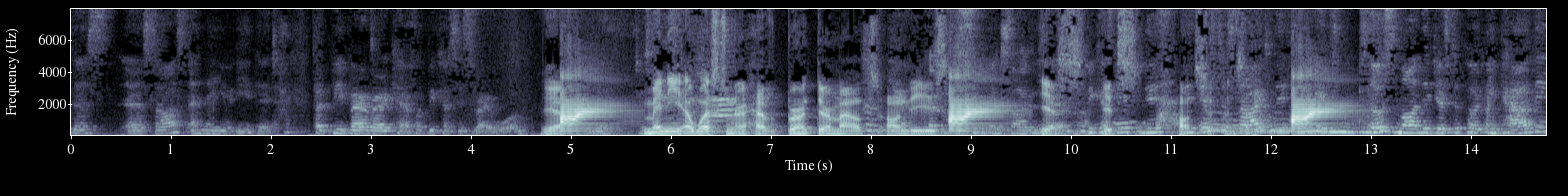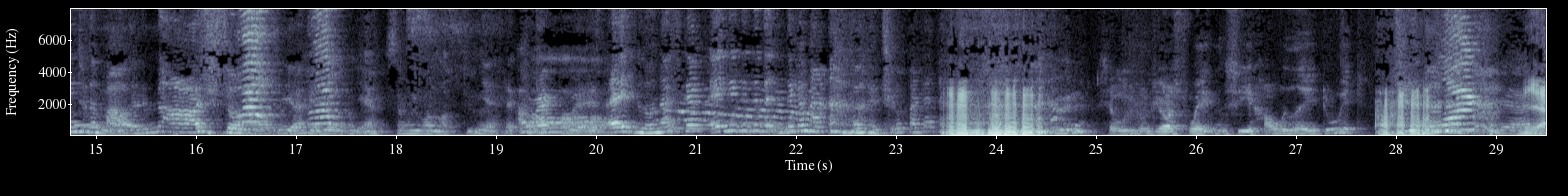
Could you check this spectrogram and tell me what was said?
this uh, sauce and then you eat it. But be very, very careful because it's very warm. Yeah. yeah. Many a Westerner have burnt their mouths on yeah, these. The yes, because it's they, they, hot they soup and Decide, it's so small, they just put entirely into the mouth and ah, it's so hot. Yeah. Okay, yeah. So we will not do that. Yeah, the correct oh. word is, oh. hey, Luna's got, hey, So we will just wait and see how they do it. yeah. yeah.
